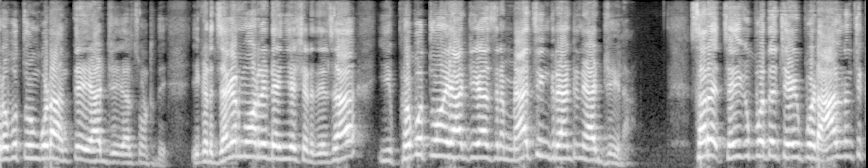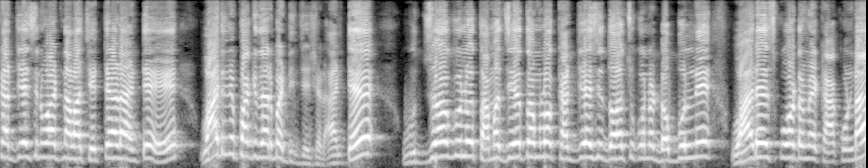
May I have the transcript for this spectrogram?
ప్రభుత్వం కూడా అంతే యాడ్ చేయాల్సి ఉంటుంది. ఇక్కడ జగన్మోహన్ రెడ్డి ఏం చేశాడు తెలుసా? ఈ ప్రభుత్వం యాడ్ చేయాల్సిన మ్యాచింగ్ గ్రాంట్ని యాడ్ చేయాలి. సరే చేయకపోతే చేయకపోయాడు వాళ్ళ నుంచి కట్ చేసిన వాటిని అలా చెట్టాడా అంటే వాటిని పక్కదారి పట్టించేశాడు. అంటే ఉద్యోగులు తమ జీతంలో కట్ చేసి దాచుకున్న డబ్బుల్ని వాడేసుకోవటమే కాకుండా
